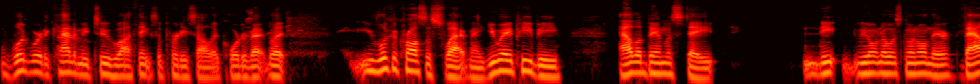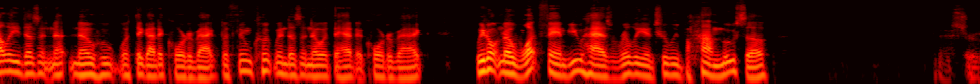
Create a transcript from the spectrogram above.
Woodward Academy too, who I think is a pretty solid quarterback. But you look across the SWAC, man. UAPB, Alabama State. We don't know what's going on there. Valley doesn't know who what they got at quarterback. Bethune Cookman doesn't know what they have at quarterback. We don't know what FAMU has really and truly behind Moussa. That's true.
